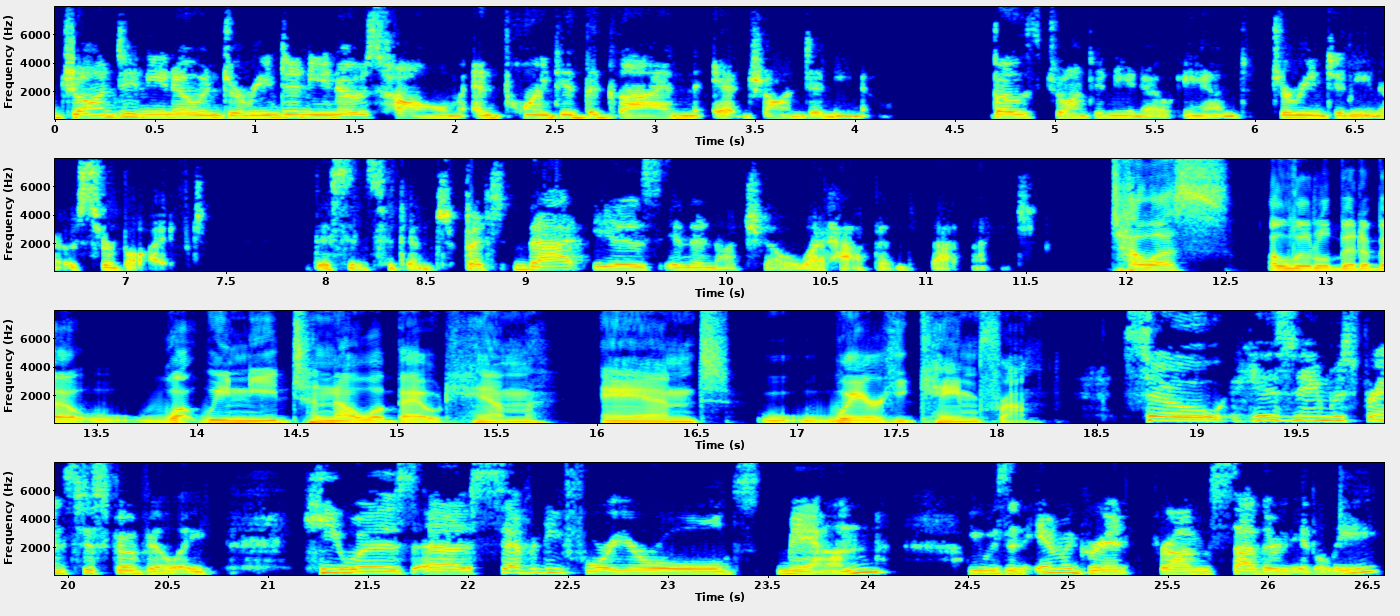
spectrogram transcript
John Di Nino and Doreen Di Nino's home and pointed the gun at John Di Nino. Both John Di Nino and Doreen Di Nino survived this incident. But that is, in a nutshell, what happened that night. Tell us a little bit about what we need to know about him and where he came from. So his name was Francesco Villi. He was a 74 year old man. He was an immigrant from southern Italy,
